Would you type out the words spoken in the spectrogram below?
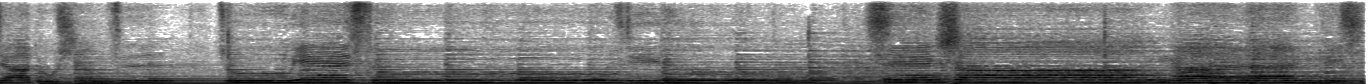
下独生子，主耶稣基督，献上。感恩的心，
